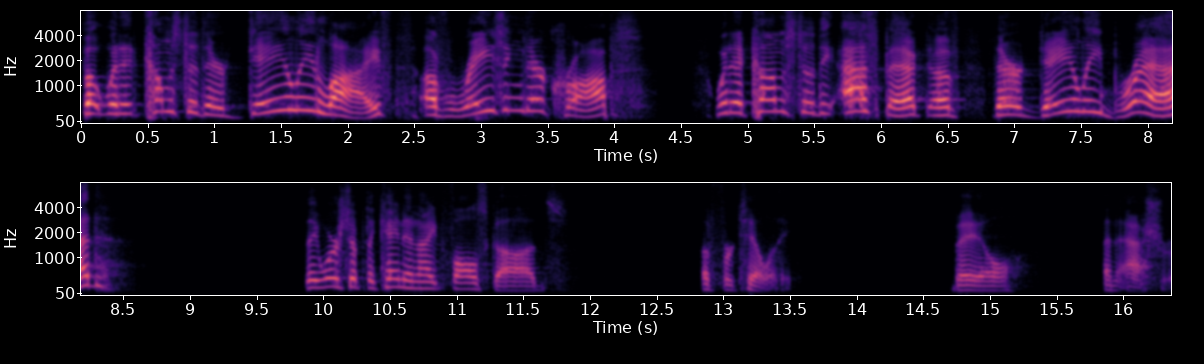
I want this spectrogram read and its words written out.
But when it comes to their daily life of raising their crops, when it comes to the aspect of their daily bread, they worship the Canaanite false gods of fertility Baal and Asherah.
